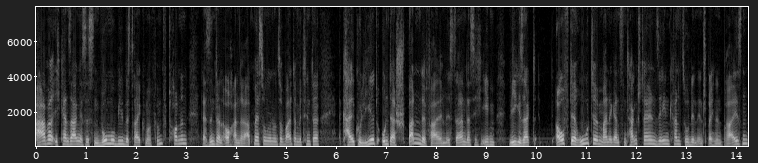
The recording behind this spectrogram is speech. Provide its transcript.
aber ich kann sagen, es ist ein Wohnmobil bis 3,5 Tonnen. Da sind dann auch andere Abmessungen und so weiter mit hinter kalkuliert. Und das Spannende vor allem ist daran, dass ich eben, wie gesagt, auf der Route meine ganzen Tankstellen sehen kann zu den entsprechenden Preisen.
